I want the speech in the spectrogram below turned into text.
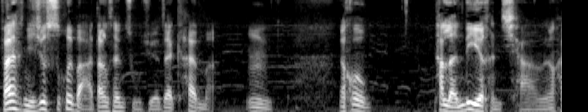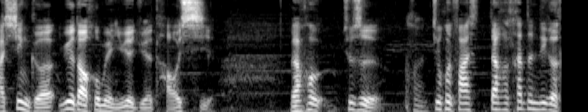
反正你就是会把他当成主角在看嘛，嗯。然后他能力也很强，然后他性格越到后面你越觉得讨喜，然后就是就会发，然后他的那个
